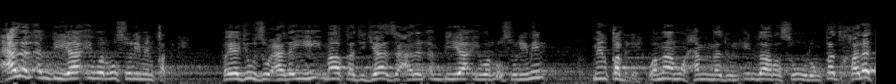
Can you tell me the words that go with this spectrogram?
على الأنبياء والرسل من قبله. فيجوز عليه ما قد جاز على الأنبياء والرسل من من قبله. وما محمد إلا رسول قد خلت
